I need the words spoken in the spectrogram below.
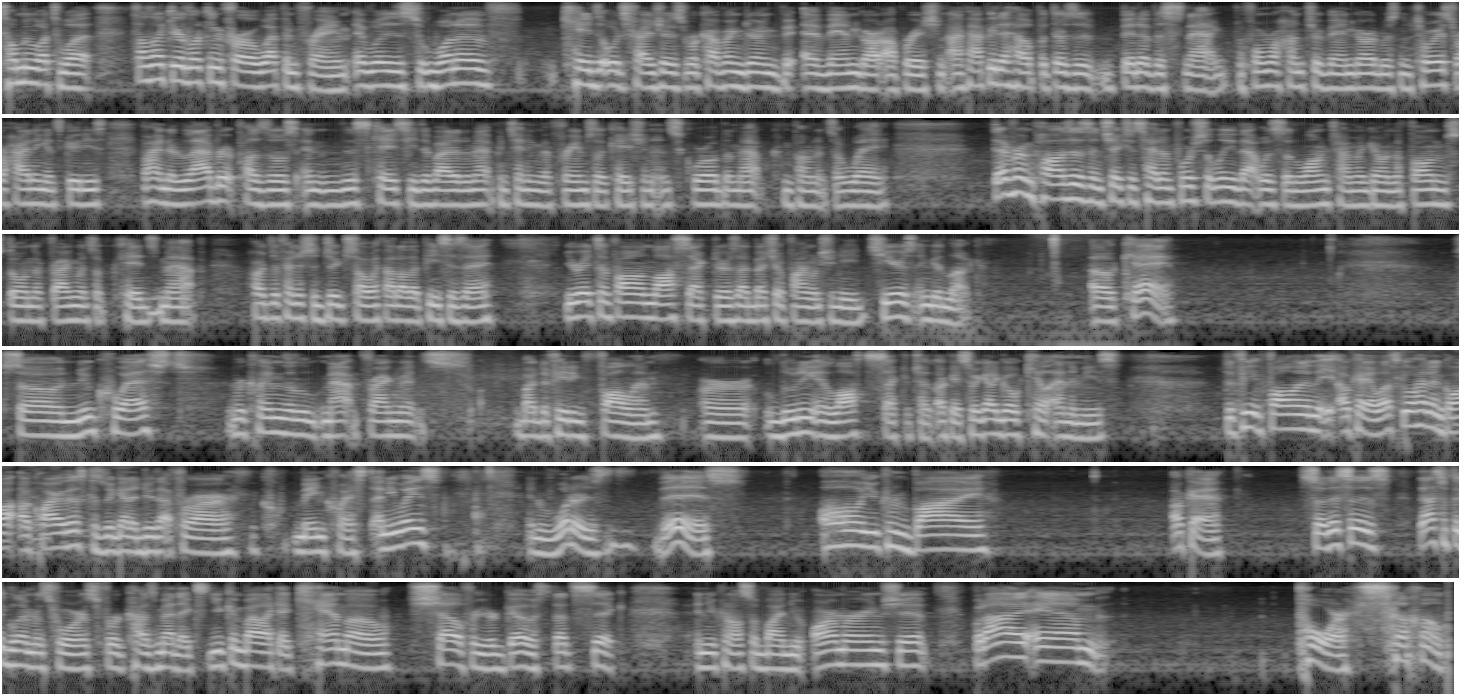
Told me what's what. Sounds like you're looking for a weapon frame. It was one of Cayde's old treasures recovering during a Vanguard operation. I'm happy to help, but there's a bit of a snag. The former hunter Vanguard was notorious for hiding its goodies behind elaborate puzzles, and in this case, he divided a map containing the frame's location and squirreled the map components away. Devrim pauses and shakes his head. Unfortunately, that was a long time ago, and the Fallen have stolen the fragments of Cayde's map. Hard to finish a jigsaw without all the pieces, eh? You rate some fallen lost sectors. I bet you'll find what you need. Cheers and good luck. Okay. So, new quest. Reclaim the map fragments by defeating Fallen or looting a lost sector chest. Okay, so we gotta go kill enemies. Defeat Fallen in the. Okay, let's go ahead and acquire this because we gotta do that for our main quest, anyways. And what is this? Oh, you can buy. Okay, so this is that's what the glimmer's for is for cosmetics. You can buy like a camo shell for your ghost. That's sick. And you can also buy new armor and shit. But I am poor, so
